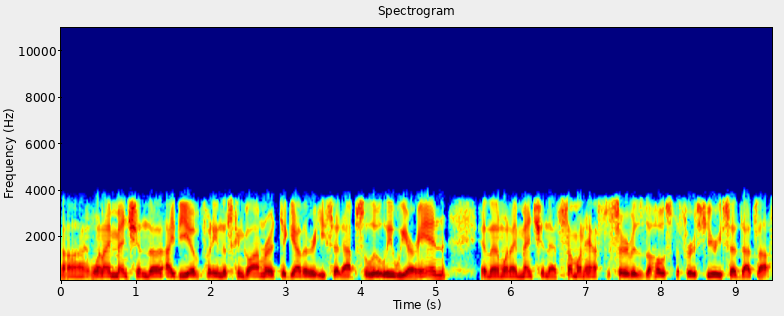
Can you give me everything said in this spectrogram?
uh, when I mentioned the idea of putting this conglomerate together, he said, absolutely, we are in. And then when I mentioned that someone has to serve as the host the first year, he said, that's us.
